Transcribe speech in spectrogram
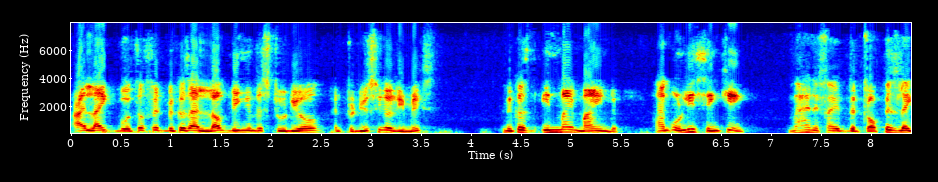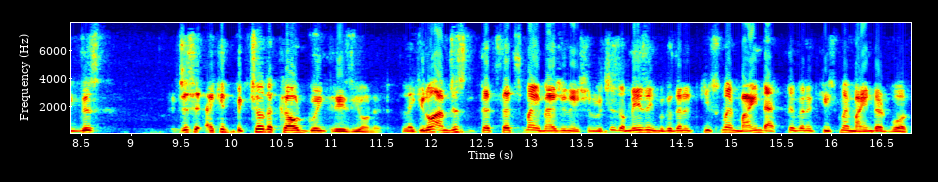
I like both of it because i love being in the studio and producing a remix. Because in my mind i'm only thinking man if i the drop is like this just i can picture the crowd going crazy on it. Like you know i'm just that's that's my imagination which is amazing because then it keeps my mind active and it keeps my mind at work.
